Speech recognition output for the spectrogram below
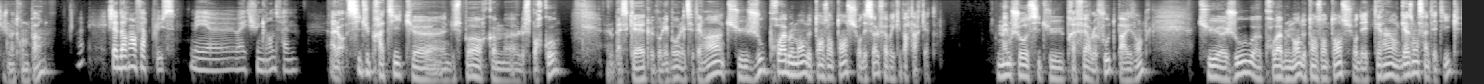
si je ne me trompe pas. J'adorerais en faire plus, mais ouais, je suis une grande fan. Alors, si tu pratiques euh, du sport comme euh, le sport co, le basket, le volleyball, etc., tu joues probablement de temps en temps sur des sols fabriqués par Target. Même chose si tu préfères le foot, par exemple. Tu euh, joues probablement de temps en temps sur des terrains en gazon synthétique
